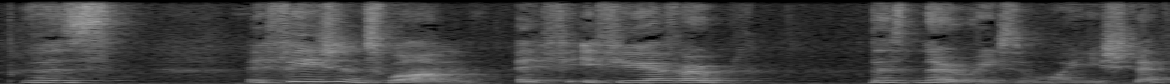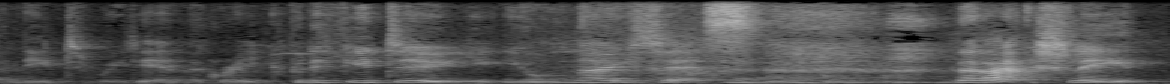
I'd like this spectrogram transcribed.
Because Ephesians 1, if, if you ever, there's no reason why you should ever need to read it in the Greek, but if you do, you'll notice that actually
